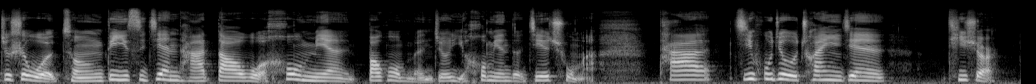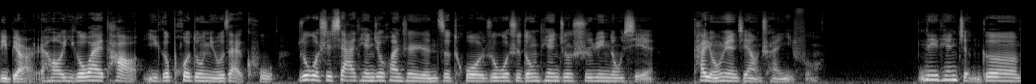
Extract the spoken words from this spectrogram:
就是我从第一次见他到我后面，包括我们就以后面的接触嘛，他几乎就穿一件 T 恤里边，然后一个外套，一个破洞牛仔裤。如果是夏天就换成人字拖，如果是冬天就是运动鞋。他永远这样穿衣服。那天整个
